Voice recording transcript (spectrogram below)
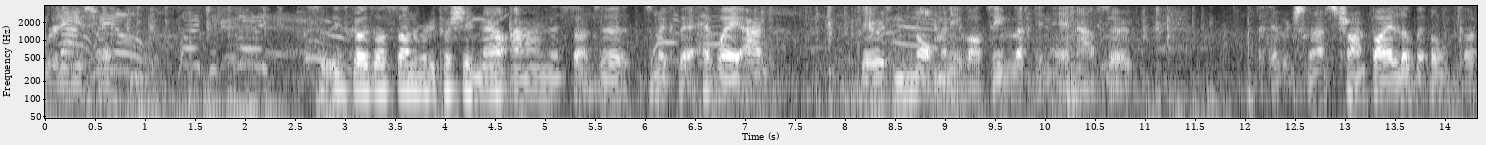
really useful. So these guys are starting to really push in now and they're starting to, to make a bit of headway and there is not many of our team left in here now so I think we're just going to have to try and buy a little bit, oh god,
